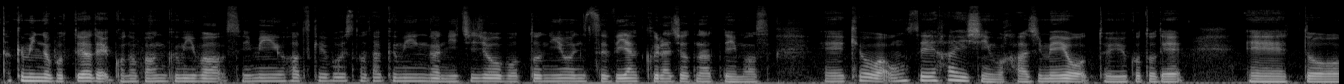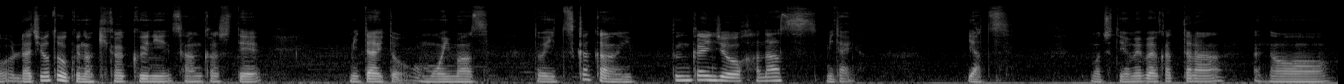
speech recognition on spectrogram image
タクミンのボット屋でこの番組は睡眠誘発系ボイスのタクミンが日常ボットにようにつぶやくラジオとなっています、えー今日は音声配信を始めようということでえーっとラジオトークの企画に参加してみたいと思います。と5日間1分間以上話すみたいなやつ。もうちょっと読めばよかったな。あのー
